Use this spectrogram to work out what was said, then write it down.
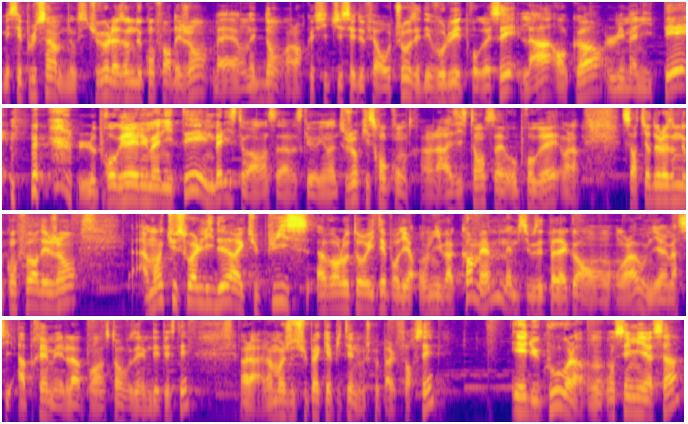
mais c'est plus simple. Donc, si tu veux, la zone de confort des gens, ben, on est dedans. Alors que si tu essaies de faire autre chose et d'évoluer et de progresser, là encore, l'humanité, le progrès et l'humanité, une belle histoire, hein, ça, parce qu'il y en a toujours qui se rencontrent. Hein, la résistance au progrès, voilà. Sortir de la zone de confort des gens à moins que tu sois le leader et que tu puisses avoir l'autorité pour dire on y va quand même, même si vous n'êtes pas d'accord, vous me direz merci après, mais là pour l'instant vous allez me détester. Voilà, là moi je suis pas capitaine donc je peux pas le forcer. Et du coup, voilà, on, s'est mis à ça.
